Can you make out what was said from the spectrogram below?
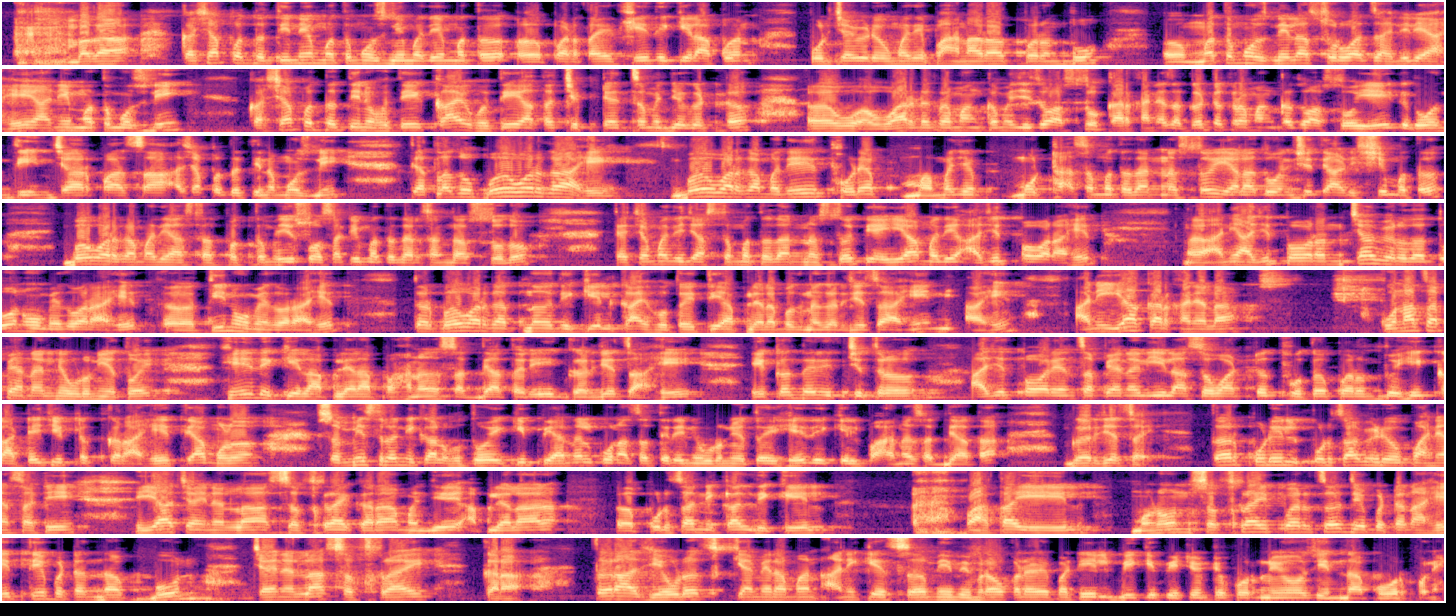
बघा कशा पद्धतीने मतमोजणीमध्ये मत पडतायत हे देखील आपण पुढच्या व्हिडिओमध्ये पाहणार आहोत. परंतु मतमोजणीला सुरुवात झालेली आहे आणि मतमोजणी कशा पद्धतीने होते काय होते आता चिठ्ठ्यांचं म्हणजे गट व- वार्ड क्रमांक म्हणजे जो असतो कारखान्याचा गट क्रमांक जो असतो एक दोन तीन चार पाच सहा अशा पद्धतीनं मोजणी. त्यातला जो ब वर्ग आहे ब वर्गामध्ये थोड्या म- म्हणजे मोठा असं मतदान नसतं याला दोनशे ते अडीचशे मतं ब वर्गामध्ये असतात. फक्त म्हणजे सोसायटी मतदारसंघ असतो तो. त्याच्यामध्ये जास्त मतदान नसतं. ते यामध्ये अजित पवार आहेत. आणि अजित पवारांच्या विरोधात दोन उमेदवार आहेत तीन उमेदवार आहेत. तर ब वर्गातनं देखील काय होतंय ते आपल्याला बघणं गरजेचं आहे आहे. आणि या कारखान्याला कोणाचा पॅनल निवडून येतोय हे देखील आपल्याला पाहणं सध्या तरी गरजेचं आहे. एकंदरीत चित्र अजित पवार यांचा पॅनल येईल असं वाटत होतं परंतु ही काट्याची टक्कर आहे. त्यामुळं संमिश्र निकाल होतोय की पॅनल कोणाचा तरी निवडून येतोय हे देखील पाहणं सध्या आता गरजेचं आहे. तर पुढील पुढचा व्हिडिओ पाहण्यासाठी या चॅनलला सबस्क्राईब करा. म्हणजे आपल्याला पुढचा निकाल देखील पाहता येईल. म्हणून सबस्क्राईबरचं जे बटन आहे ते बटन दाबून चॅनलला सबस्क्राईब करा. तर आज एवढंच. कॅमेरामन अनिकेत सह मी Bhimrao Kadale Patil B K P twenty four news Indapur Pune.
